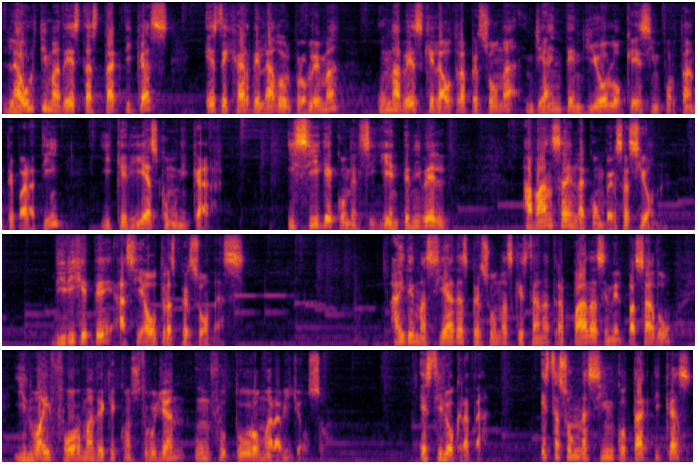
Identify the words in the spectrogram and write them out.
La última de estas tácticas es dejar de lado el problema una vez que la otra persona ya entendió lo que es importante para ti y querías comunicar. Y sigue con el siguiente nivel. Avanza en la conversación. Dirígete hacia otras personas. Hay demasiadas personas que están atrapadas en el pasado y no hay forma de que construyan un futuro maravilloso. Estilócrata, estas son las cinco tácticas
